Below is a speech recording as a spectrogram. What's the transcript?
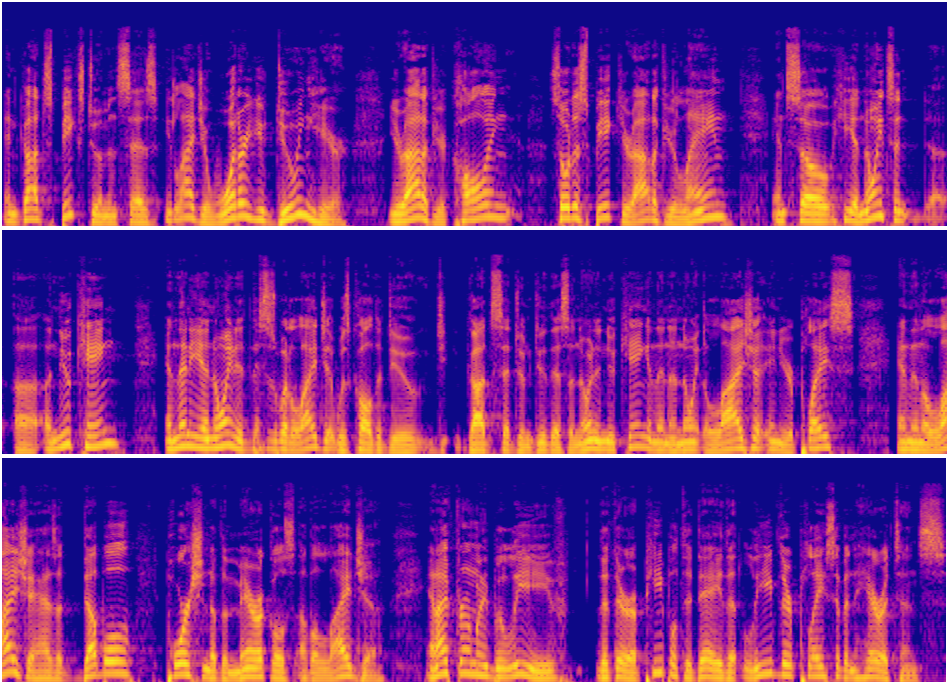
And God speaks to him and says, "Elijah, what are you doing here? You're out of your calling." So to speak, you're out of your lane. And so he anoints a, uh, a new king, and then he anointed, this is what Elijah was called to do. God said to him, Do this, anoint a new king, and then anoint Elisha in your place. And then Elisha has a double portion of the miracles of Elijah. And I firmly believe that there are people today that leave their place of inheritance,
